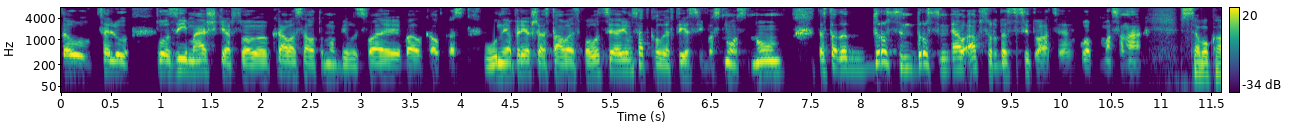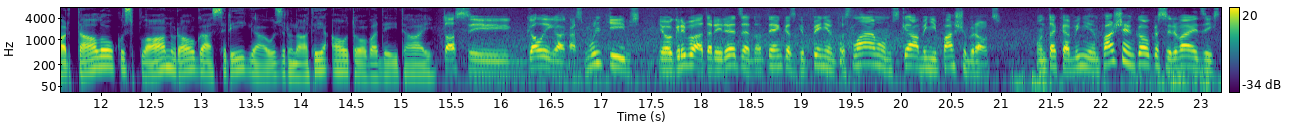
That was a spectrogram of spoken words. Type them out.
tev ceļu to zīmi aizšķērso kravas automobilis vai vēl kaut kas, un ja priekšā stāvēs policija, jums atkal ir tiesības nost. Nu, tas tāda drusciņa drusciņ absurda situācija kopumā sanāk. Savukārt tālāk uz plānu raugās Rīgā uzrunātie autovadītāji. Tas ir galīgākās muļķības, jo gribētu arī redzēt no tiem, kas grib pieņemt tos lēmumus, kā viņi paši brauc. Un tā kā viņiem pašiem kaut kas ir vajadzīgs,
